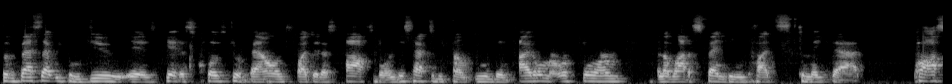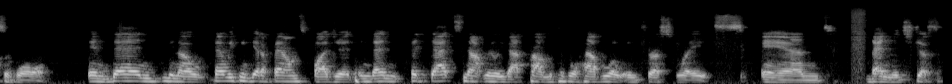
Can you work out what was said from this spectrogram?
So the best that we can do is get as close to a balanced budget as possible. And this has to become the entitlement reform and a lot of spending cuts to make that possible. And then, you know, then we can get a balanced budget. And then, but that's not really that problem because we'll have low interest rates. And then it's just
